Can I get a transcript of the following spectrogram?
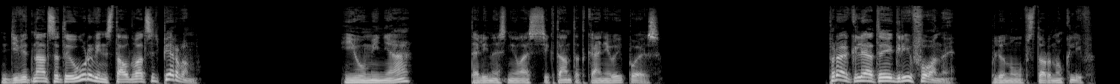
«Девятнадцатый уровень стал двадцать первым». «И у меня?» — Талина сняла с сектанта тканевый пояс. «Проклятые грифоны!» — плюнул в сторону Клифф.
